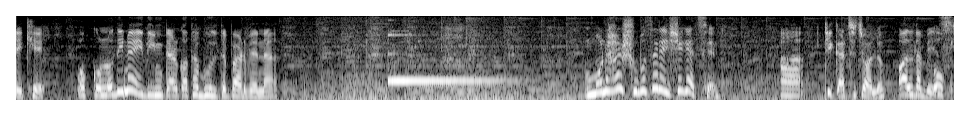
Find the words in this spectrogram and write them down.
দেখে। ও কোনোদিনও এই দিনটার কথা ভুলতে পারবে না। মনে হয় শুভ স্যার এসে গেছেন। ঠিক আছে চলো। অল দ্য বেস্ট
